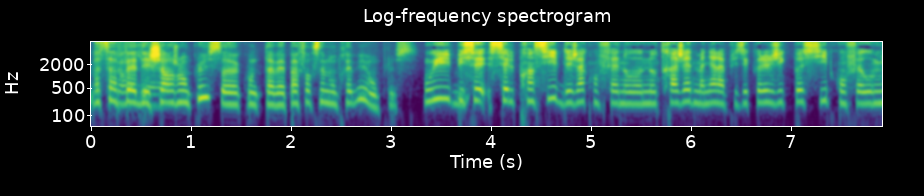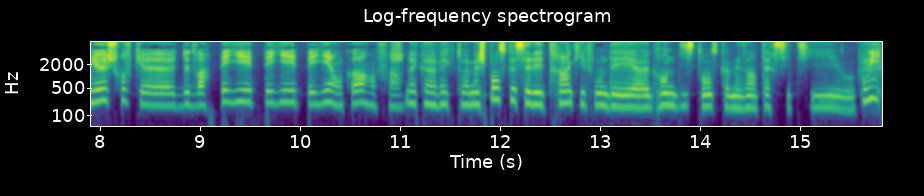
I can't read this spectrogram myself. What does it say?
Bah, ça Donc, fait des euh, charges en plus euh, qu'on t'avait pas forcément prévu en plus. Oui, puis c'est c'est le principe déjà qu'on fait nos, nos trajets de manière la plus écologique possible, qu'on fait au mieux. Je trouve que de devoir payer, payer, payer encore, Je enfin. suis d'accord avec toi, mais je pense que c'est les trains qui font des euh, grandes distances comme les Intercity ou Oui,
